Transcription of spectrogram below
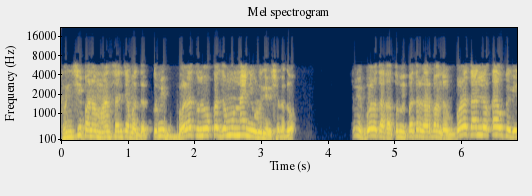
खुनशीपणा माणसांच्या बद्दल तुम्ही बळच लोक जमून नाही निवडून येऊ शकत हो. तुम्ही बळत आता तुम्ही पत्रकार बांधव बळच आणल्यावर काय उपयोगी?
